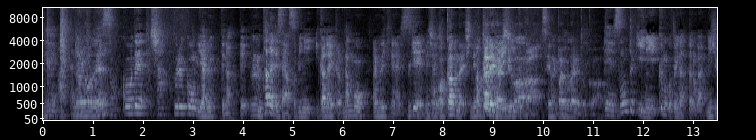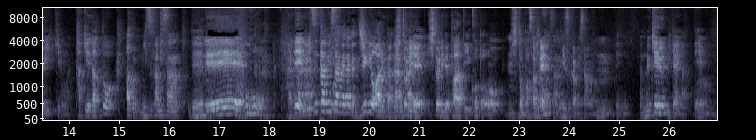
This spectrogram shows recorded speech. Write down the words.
あでなるほどね。そこでシャッフルコンビやるってなって、うん。ただでさえ遊びに行かないから何もあれもできてない。すげえめちゃめちゃ。分かんないしね。誰がいるとか先輩も誰とか。でその時に組むことになったのが21期の武田とあと水上さんで、ええで水上さんがなんか授業あるかな一人んかで。で一人でパーティーことうん。ひとパさんね水上さん。うん。で抜けるみたいになって、うん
